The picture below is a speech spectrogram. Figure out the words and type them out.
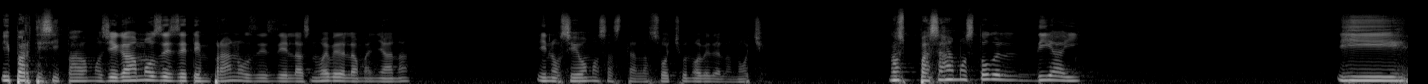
y participábamos. Llegamos desde temprano, desde las nueve de la mañana y nos íbamos hasta las ocho o nueve de la noche. Nos pasábamos todo el día ahí. Y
